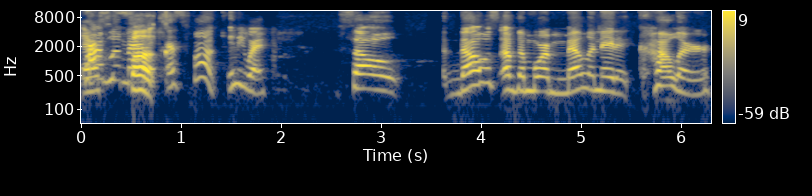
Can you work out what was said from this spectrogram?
As problematic fuck. as fuck anyway so those of the more melanated color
